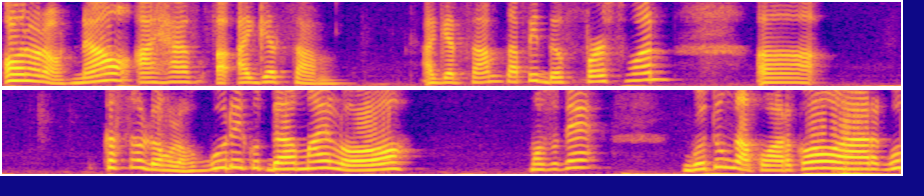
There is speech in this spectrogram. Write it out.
Oh no no, now I have uh, I get some, I get some. Tapi the first one, uh, kesel dong loh. Gue udah ikut damai loh. Maksudnya gue tuh nggak keluar-keluar. Gue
